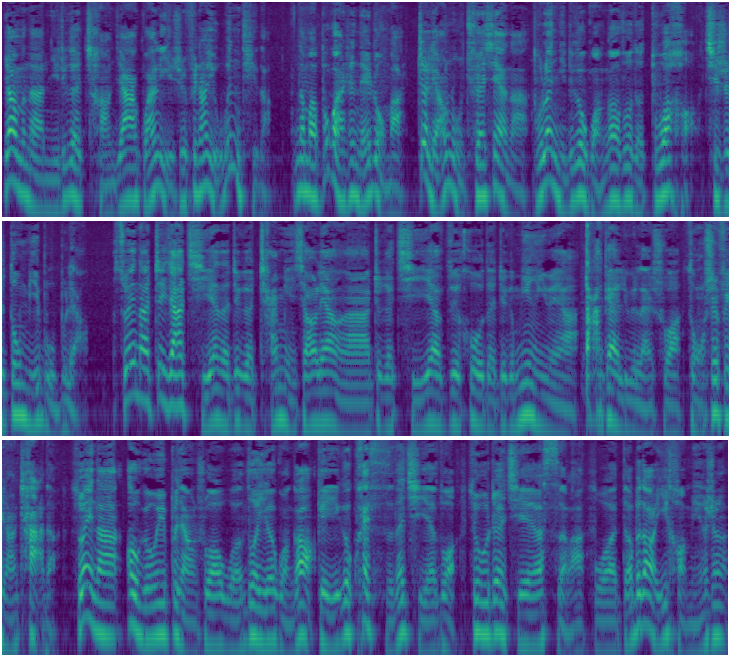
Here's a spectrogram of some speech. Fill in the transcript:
要么呢，你这个厂家管理是非常有问题的。那么不管是哪种吧，这两种缺陷呢，不论你这个广告做的多好，其实都弥补不了。所以呢，这家企业的这个产品销量啊，这个企业最后的这个命运啊，大概率来说总是非常差的。所以呢，奥格威不想说我做一个广告给一个快死的企业做，最后这企业死了，我得不到一好名声，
